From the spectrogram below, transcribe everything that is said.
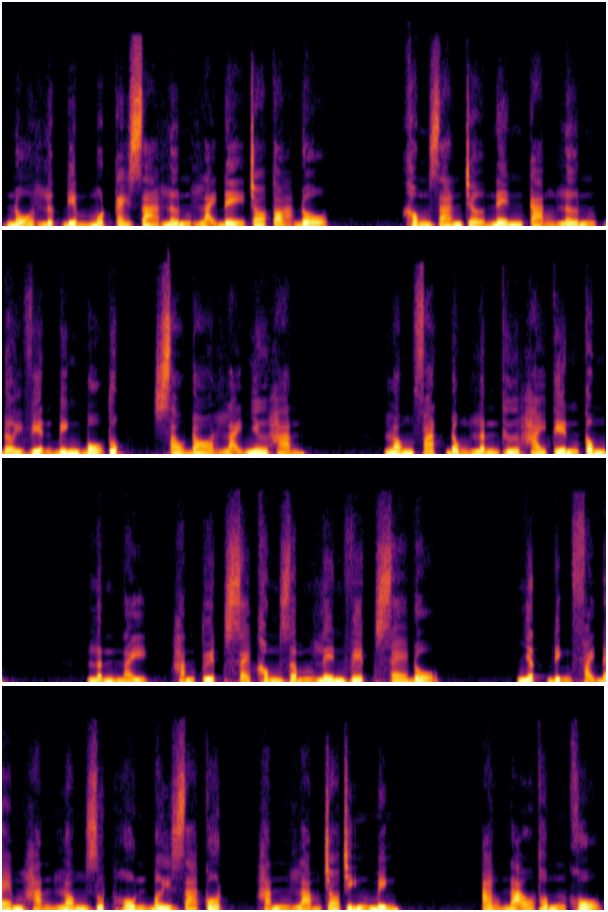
nỗ lực điểm một cái giá lớn lại để cho tọa độ. Không gian trở nên càng lớn đợi viện binh bổ túc, sau đó lại như hàn. Long phát động lần thứ hai tiến công. Lần này, hắn tuyệt sẽ không dấm lên vết xe đổ. Nhất định phải đem hàn long rút hồn mới ra cốt, hắn làm cho chính mình ảo não thống khổ,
